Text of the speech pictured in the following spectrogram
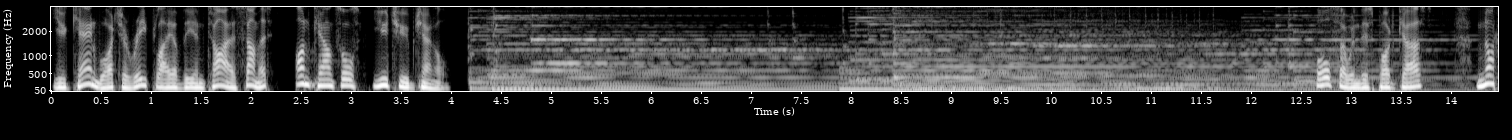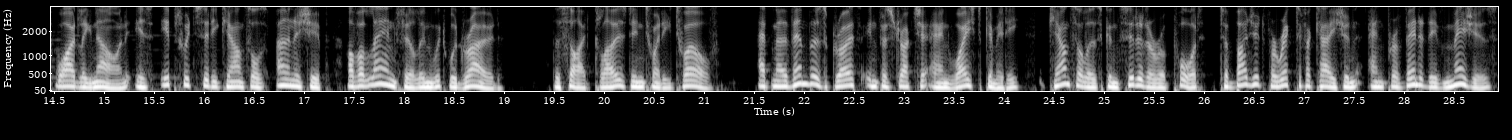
You can watch a replay of the entire summit on Council's YouTube channel. Also, in this podcast, not widely known is Ipswich City Council's ownership of a landfill in Whitwood Road. The site closed in 2012. At November's Growth, Infrastructure and Waste Committee, councillors considered a report to budget for rectification and preventative measures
